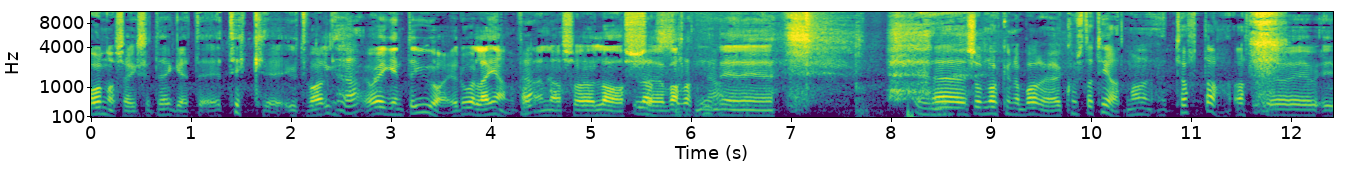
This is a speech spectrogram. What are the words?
ordna seg sitt eget etikkutvalg. Ja. Og jeg intervjua jo da lederen for Ja. den, altså Lars, Lars Vatn. Ja. eh, Eh, som da kunne bare konstatere at man tørte at eh,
